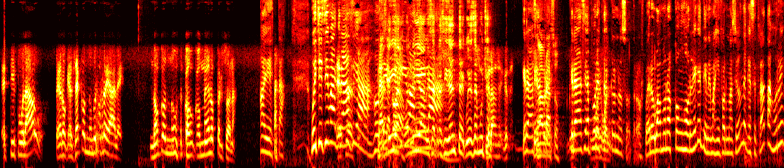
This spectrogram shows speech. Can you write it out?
estipulado, pero que sea con números reales, no con, con, con menos personas. Ahí está. Muchísimas gracias, José buen día, Cory buen día, vicepresidente. Cuídese mucho. Gracias. Gracias. Un abrazo. Gracias por Igual, estar igual. con nosotros. Pero vámonos con Jorge, que tiene más información. ¿De qué se trata, Jorge?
